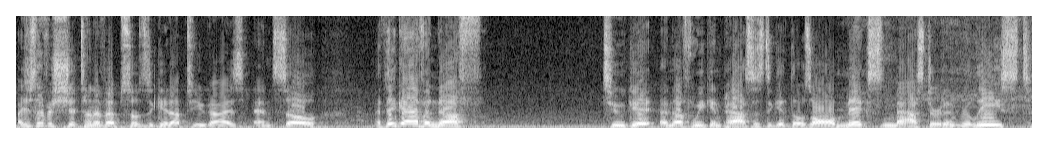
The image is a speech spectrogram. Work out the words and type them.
I just have a shit ton of episodes to get up to you guys, and so I think I have enough to get enough weekend passes to get those all mixed and mastered and released,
